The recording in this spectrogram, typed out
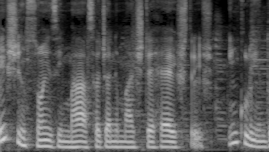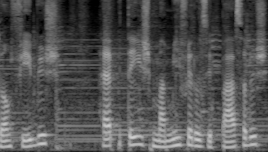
Extinções em massa de animais terrestres, incluindo anfíbios, répteis, mamíferos e pássaros,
